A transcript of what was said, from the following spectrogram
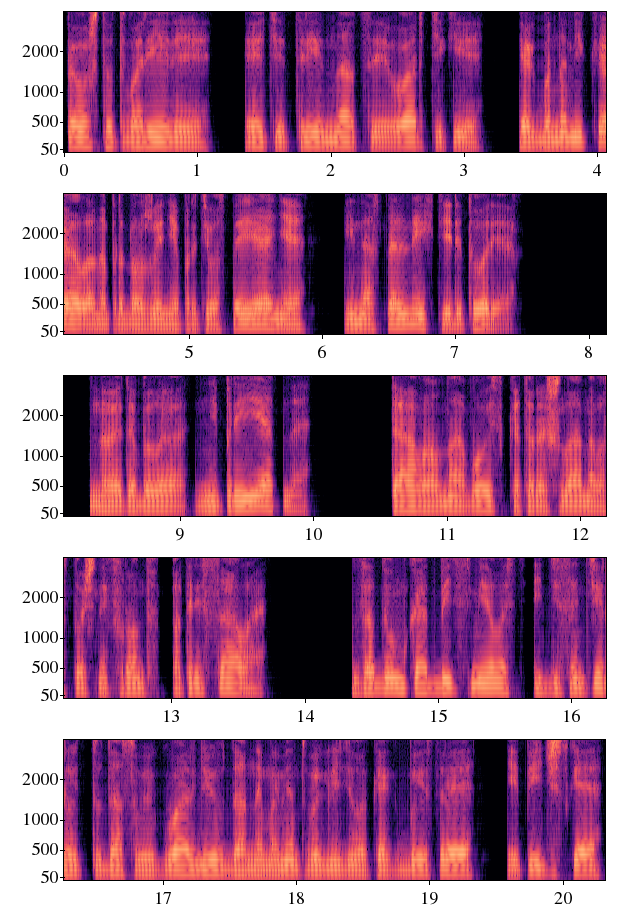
То, что творили эти три нации в Арктике, как бы намекало на продолжение противостояния и на остальных территориях. Но это было неприятно. Та волна войск, которая шла на Восточный фронт, потрясала. Задумка отбить смелость и десантировать туда свою гвардию в данный момент выглядела как быстрое, эпическое,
